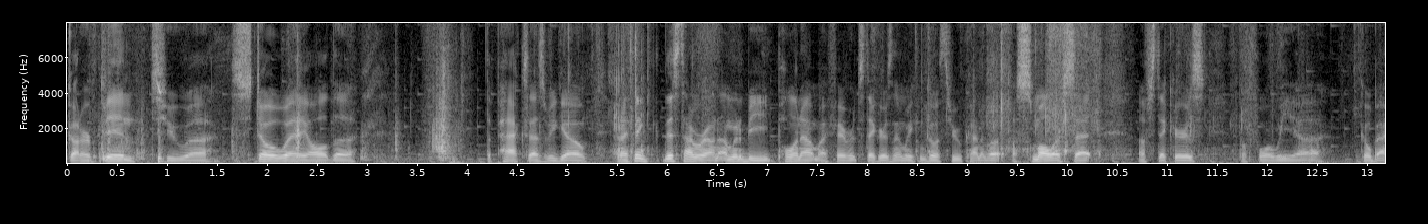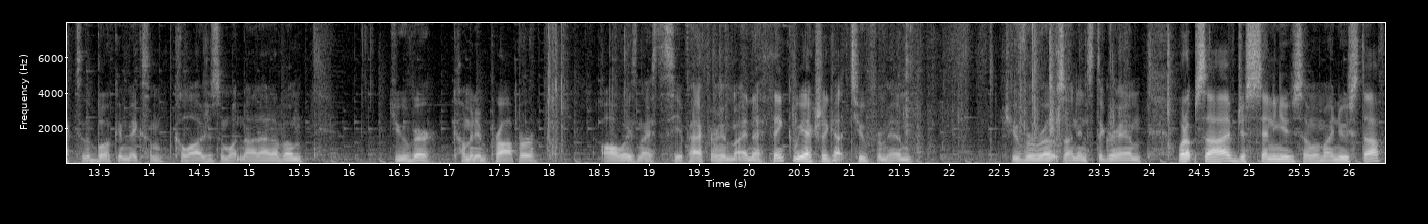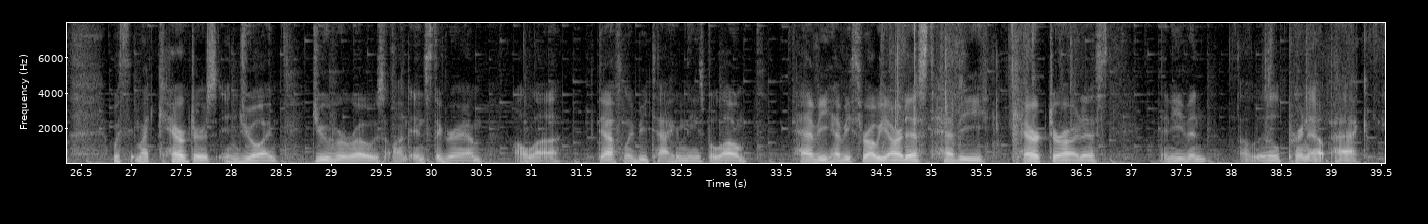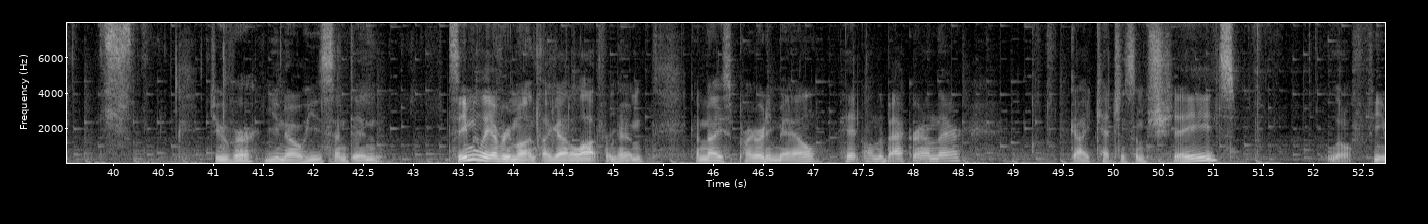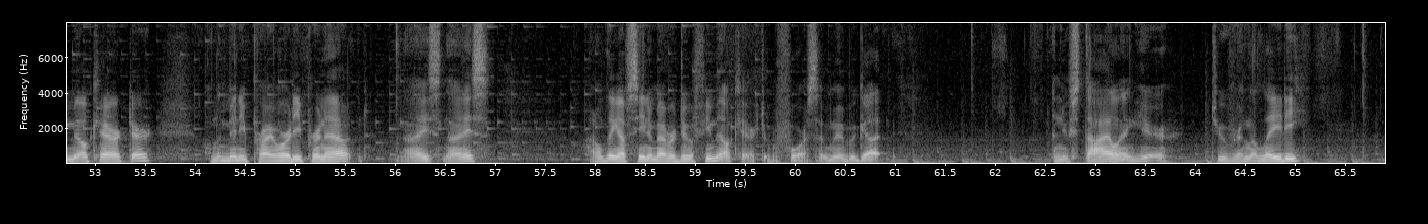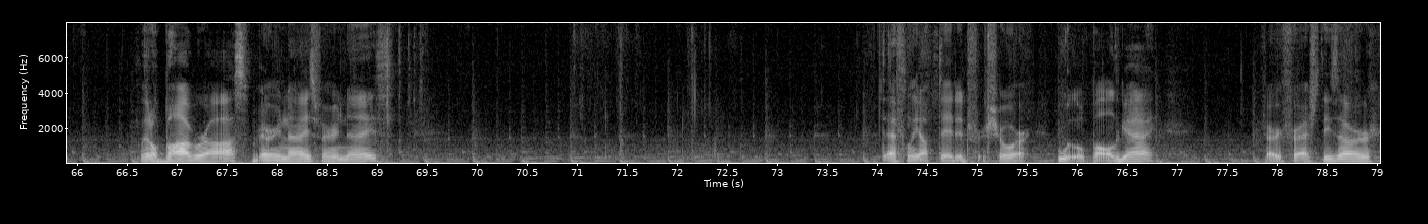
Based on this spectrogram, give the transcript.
got our bin to uh, stow away all the the packs as we go. And I think this time around I'm gonna be pulling out my favorite stickers and then we can go through kind of a, a smaller set of stickers before we uh, go back to the book and make some collages and whatnot out of them. Juver coming in proper. Always nice to see a pack from him. And I think we actually got two from him. Juver Rose on Instagram. What up, Sive? Just sending you some of my new stuff with my characters. Enjoy. Juver Rose on Instagram. I'll uh, definitely be tagging these below. Heavy, heavy throwy artist, heavy character artist, and even a little printout pack. Juver, you know he's sent in seemingly every month. I got a lot from him. Got a nice priority mail hit on the background there. Guy catching some shades. A little female character on the mini priority printout. Nice, nice. I don't think I've seen him ever do a female character before, so maybe we got a new styling here. Juver and the lady. Little Bob Ross, very nice, very nice. Definitely updated for sure. Ooh, a little bald guy. Very fresh. These are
